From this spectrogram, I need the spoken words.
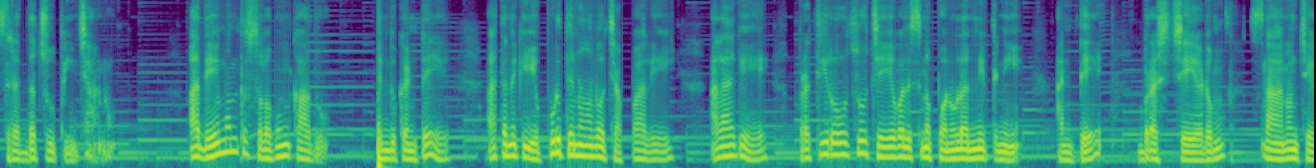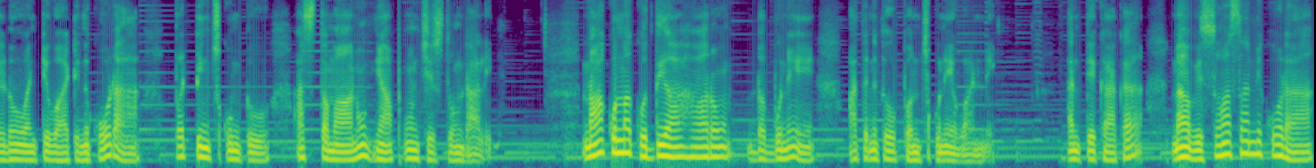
శ్రద్ధ చూపించాను. అదేమంత సులభం కాదు. ఎందుకంటే అతనికి ఎప్పుడు తినాలో చెప్పాలి. అలాగే ప్రతిరోజు చేయవలసిన పనులన్నిటినీ అంటే బ్రష్ చేయడం స్నానం చేయడం వంటి వాటిని కూడా పట్టించుకుంటూ అస్తమానం జ్ఞాపకం చేస్తుండాలి. నాకున్న కొద్ది ఆహారం డబ్బునే అతనితో పంచుకునేవాణ్ణి. అంతేకాక నా విశ్వాసాన్ని కూడా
